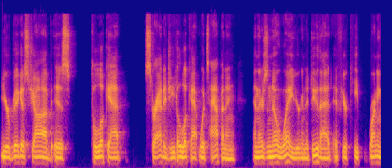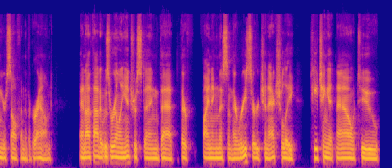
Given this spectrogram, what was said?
Your biggest job is to look at strategy, to look at what's happening. And there's no way you're going to do that if you keep running yourself into the ground. And I thought it was really interesting that they're finding this in their research and actually teaching it now to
